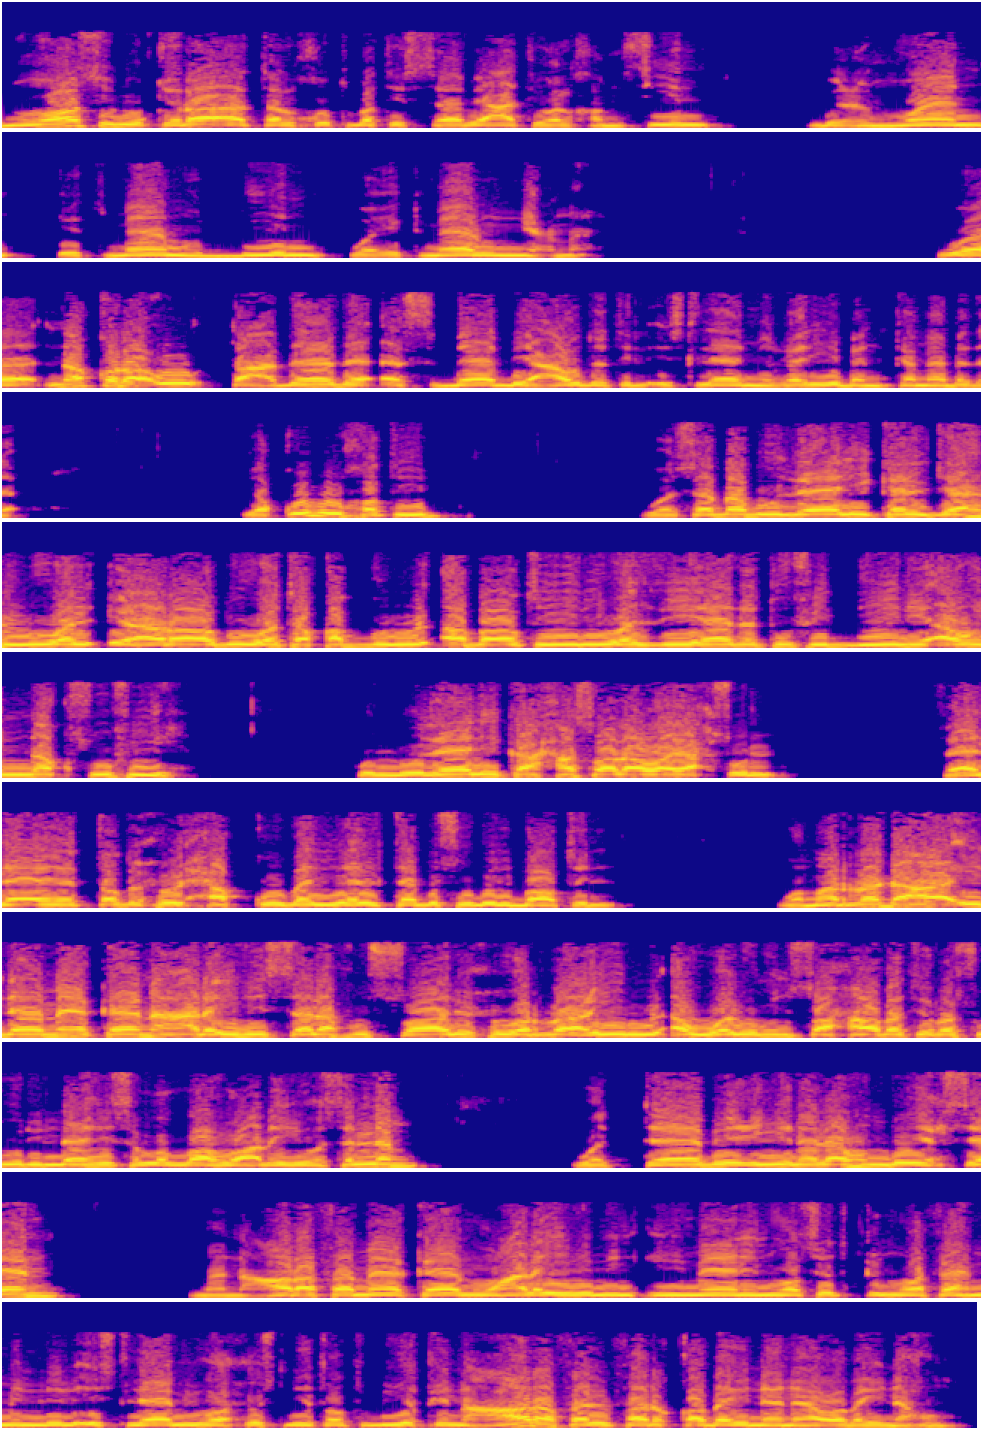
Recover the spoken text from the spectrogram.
نواصل قراءة الخطبة السابعة والخمسين بعنوان إتمام الدين وإكمال النعمة. ونقرأ تعداد أسباب عودة الإسلام غريبا كما بدأ. يقول الخطيب وسبب ذلك الجهل والإعراض وتقبل الأباطيل والزيادة في الدين أو النقص فيه. كل ذلك حصل ويحصل. فلا يتضح الحق بل يلتبس بالباطل. ومن رجع إلى ما كان عليه السلف الصالح والرعيل الأول من صحابة رسول الله صلى الله عليه وسلم والتابعين لهم بإحسان من عرف ما كانوا عليه من إيمان وصدق وفهم للإسلام وحسن تطبيق عرف الفرق بيننا وبينهم.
